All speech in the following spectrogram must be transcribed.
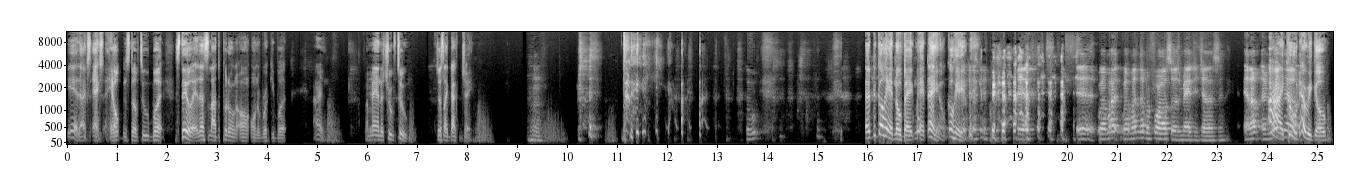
yeah, that's extra help and stuff too. But still, that's a lot to put on on, on the rookie. But all right, my man, the truth too, just like Dr. J. Mhm. Uh, go ahead, no Novak, man. Damn, go ahead. yeah. Yeah. Well, my well, my number four also is Magic Johnson, and I'm and All right right, now- cool. There we go.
